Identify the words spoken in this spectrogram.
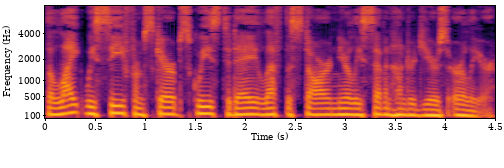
the light we see from Scarab Squeeze today left the star nearly 700 years earlier.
